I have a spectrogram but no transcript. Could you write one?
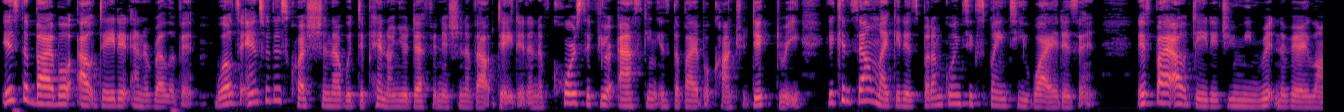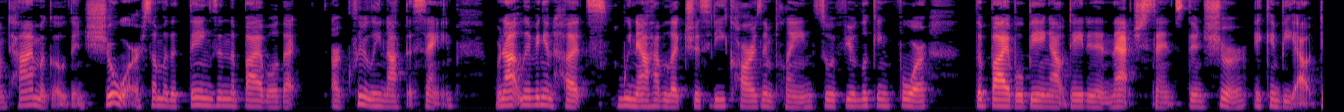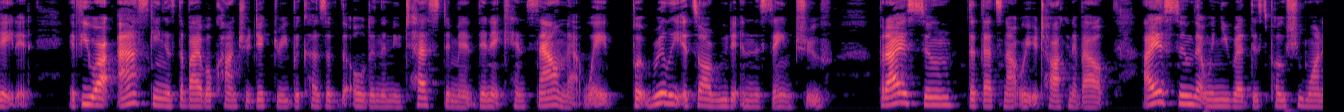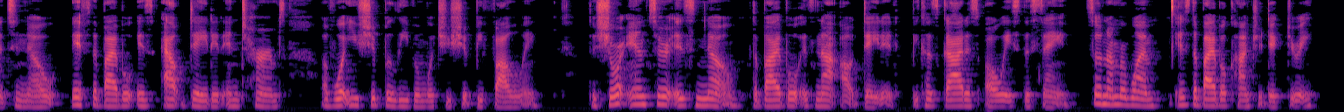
is the Bible outdated and irrelevant? Well, to answer this question, that would depend on your definition of outdated. And of course, if you're asking, is the Bible contradictory? It can sound like it is, but I'm going to explain to you why it isn't. If by outdated you mean written a very long time ago, then sure, some of the things in the Bible that are clearly not the same. We're not living in huts. We now have electricity, cars, and planes. So if you're looking for the Bible being outdated in that sense, then sure, it can be outdated. If you are asking, is the Bible contradictory because of the Old and the New Testament, then it can sound that way, but really it's all rooted in the same truth. But I assume that that's not what you're talking about. I assume that when you read this post, you wanted to know if the Bible is outdated in terms of what you should believe and what you should be following. The short answer is no, the Bible is not outdated because God is always the same. So, number one, is the Bible contradictory?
